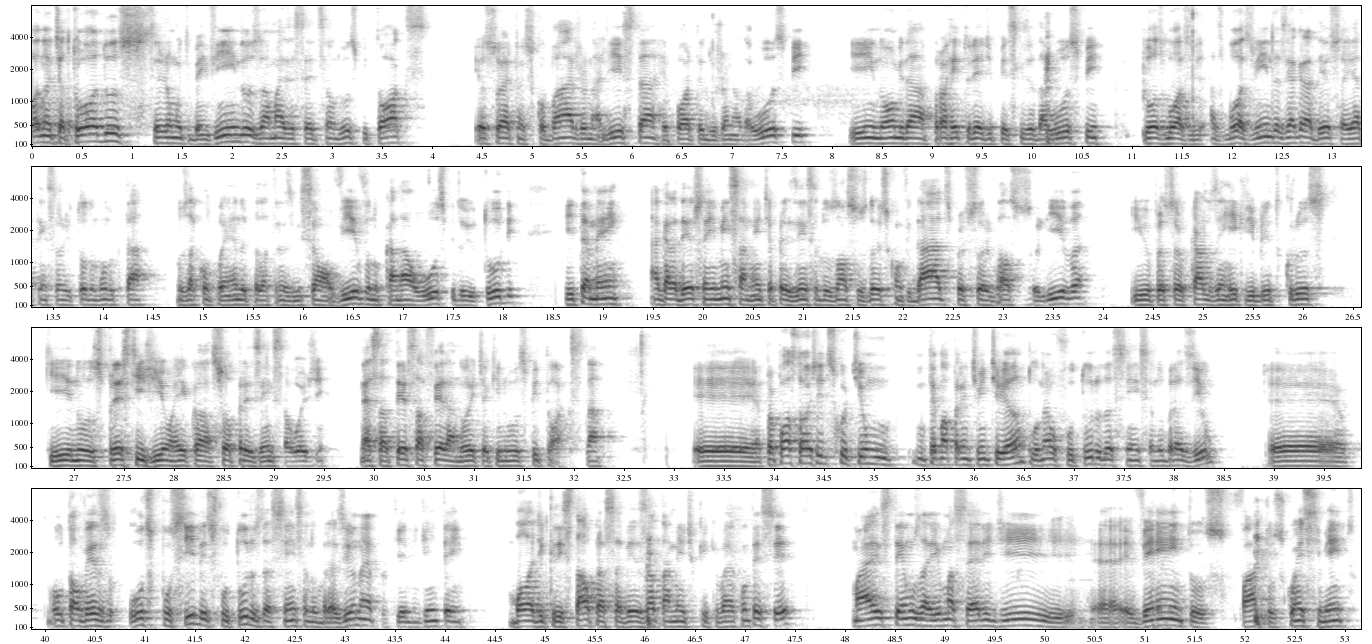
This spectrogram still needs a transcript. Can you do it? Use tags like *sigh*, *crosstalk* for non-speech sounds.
Boa noite a todos, sejam muito bem-vindos a mais essa edição do USP Talks. Eu sou Ayrton Escobar, jornalista, repórter do Jornal da USP, e em nome da Pró-Reitoria de Pesquisa da USP, dou as boas, as boas-vindas e agradeço aí a atenção de todo mundo que está nos acompanhando pela transmissão ao vivo no canal USP do YouTube e também agradeço imensamente a presença dos nossos dois convidados, o professor Glaucio Oliva e o professor Carlos Henrique de Brito Cruz, que nos prestigiam aí com a sua presença hoje nessa terça-feira à noite aqui no USP Talks, tá? É, a proposta hoje é discutir um, um, tema aparentemente amplo, né, o futuro da ciência no Brasil, é, ou talvez os possíveis futuros da ciência no Brasil, né, porque ninguém tem bola de cristal para saber exatamente o que, que, vai acontecer, mas temos aí uma série de é, eventos, fatos, conhecimento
